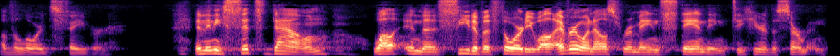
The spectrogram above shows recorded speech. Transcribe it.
of the Lord's favor. And then he sits down while in the seat of authority while everyone else remains standing to hear the sermon.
